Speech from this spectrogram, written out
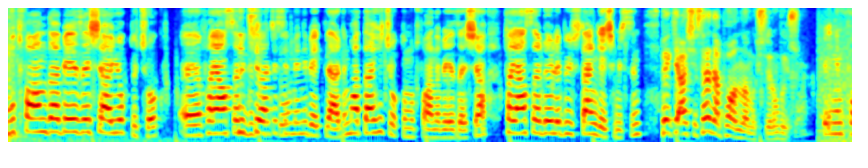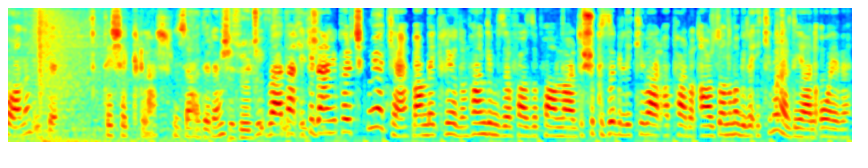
Mutfağında beyaz eşya yoktu çok. E, fayansları Hiç güzelce yoktu. silmeni beklerdim. Hatta hiç yoktu mutfağında beyaz eşya. Fayansları da öyle bir üstten geçmişsin. Peki Ayşe senden puanlamak istiyorum buyur. Benim puanım 2. Teşekkürler. Rica ederim. Bir şey söyleyecek misin? Zaten İki için? ikiden yukarı çıkmıyor ki. Ben bekliyordum. Hangimize fazla puan verdi? Şu kıza bile iki ver. Aa, pardon Arzu Hanım'a bile iki verdi yani o eve.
